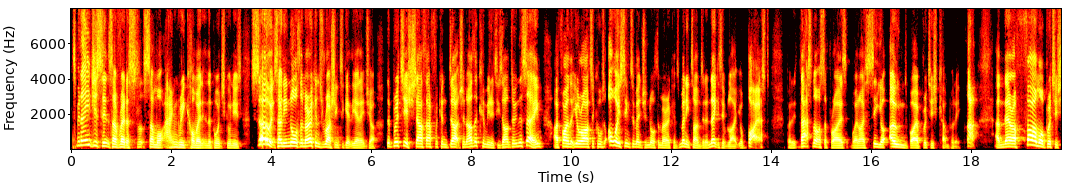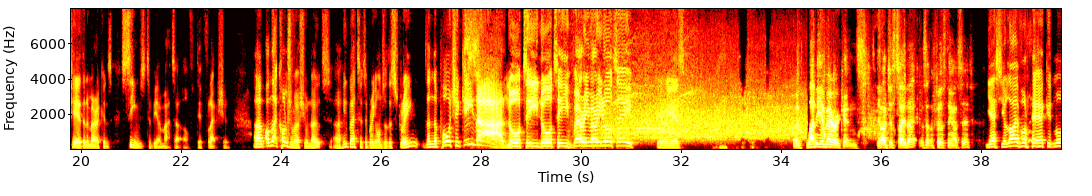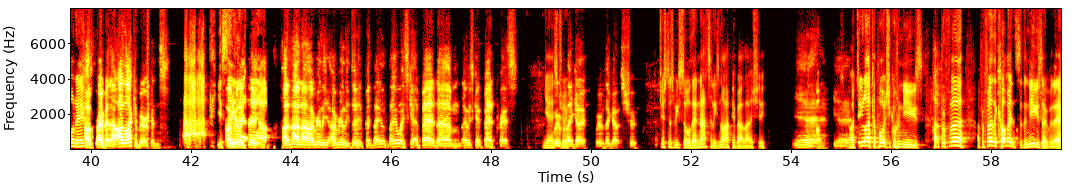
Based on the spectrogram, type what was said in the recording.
It's been ages since I've read a somewhat angry comment in the Portugal news. So it's only North Americans rushing to get the NHR. The British, South African, Dutch, and other communities aren't doing the same. I find that your articles always seem to mention North Americans, many times in a negative light. You're biased, but that's not a surprise when I see you're owned by a British company. Ha! And there are far more British here than Americans. Seems to be a matter of deflection. Um, on that controversial note, uh, who better to bring onto the screen than the Portuguese? Ah, naughty, naughty, very, very naughty. Here he is. Those bloody Americans. Did I just say that? Was that the first thing I said? Yes, you're live on air. Good morning. Oh, sorry about that. I like Americans. you say I really that do. Now. I, no, no, I really, I really do. But they, they always get a bad, um, they always get bad press. Yeah, wherever true. they go, wherever they go, it's true just as we saw there. Natalie's not happy about that, is she? Yeah, yeah. I do like a Portugal news. I prefer I prefer the comments to the news over there.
